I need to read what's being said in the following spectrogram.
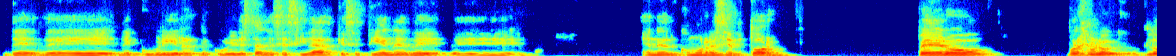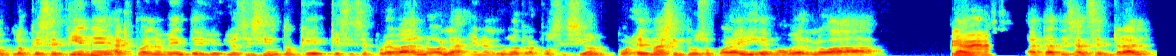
de, de, de, cubrir, de cubrir esta necesidad que se tiene de en el, como receptor. Pero, por ejemplo, lo, lo que se tiene actualmente, yo, yo sí siento que, que, si se prueba a Nola en alguna otra posición, por, es más, incluso por ahí de moverlo a, Primera. a Tatis al central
